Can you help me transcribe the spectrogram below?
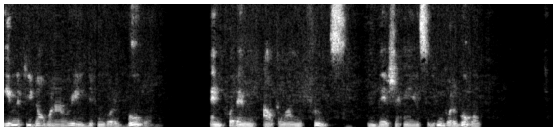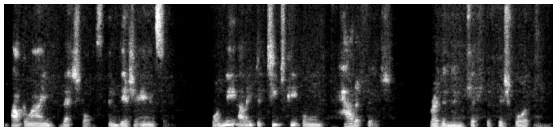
Even if you don't want to read, you can go to Google and put in alkaline fruits, and there's your answer. You can go to Google, alkaline vegetables, and there's your answer. For me, I like to teach people how to fish rather than catch the fish for them.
